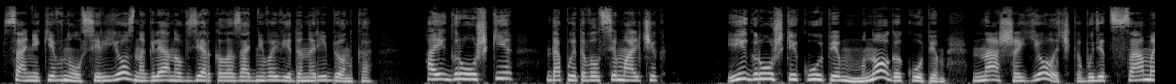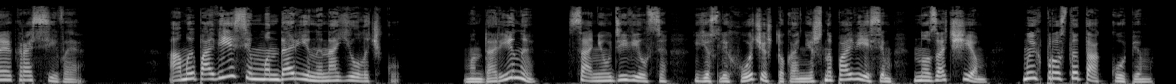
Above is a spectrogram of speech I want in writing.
Саня кивнул серьезно, глянув в зеркало заднего вида на ребенка. «А игрушки?» — допытывался мальчик. «Игрушки купим, много купим. Наша елочка будет самая красивая». «А мы повесим мандарины на елочку?» «Мандарины?» Саня удивился. «Если хочешь, то, конечно, повесим. Но зачем? Мы их просто так купим».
